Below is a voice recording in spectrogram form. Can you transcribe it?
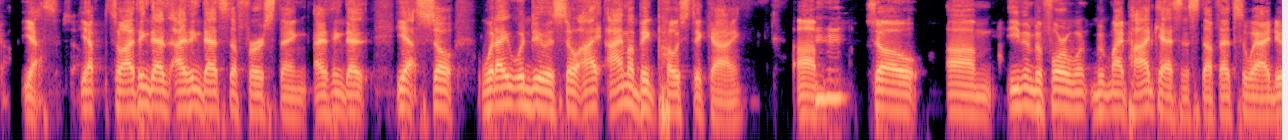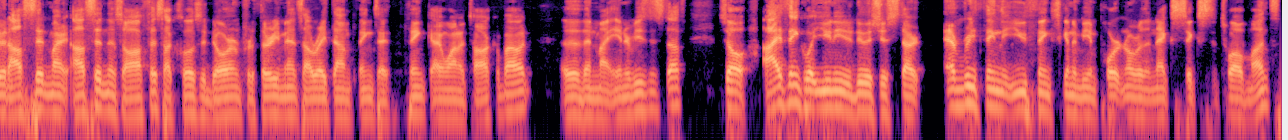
job. Yes. So- Yep. So I think that's I think that's the first thing. I think that yes. So what I would do is so I I'm a big post-it guy. Um Mhm. so um even before when, my podcast and stuff that's the way I do it. I'll sit in my I'll sit in this office, I'll close the door and for 30 minutes I'll write down things I think I want to talk about other than my interviews and stuff. So I think what you need to do is just start everything that you think is going to be important over the next 6 to 12 months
